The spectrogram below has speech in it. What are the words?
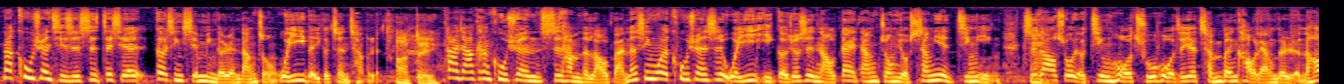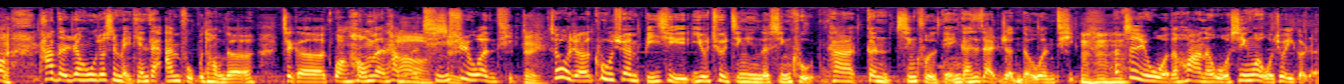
那酷炫其实是这些个性鲜明的人当中唯一的一个正常人。啊，对，大家看酷炫是他们的老板，那是因为酷炫是唯一一个就是脑袋当中有商业经营，知道说有进货出货这些成本考量的人，然后他的任务就是每天在安抚不同的这个网红们他们的情绪问题。对，所以我觉得酷炫比起 YouTube 经营的辛苦，它更辛苦的点应该是在人的问题。那至于我的话呢，我是因为我就一个人，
